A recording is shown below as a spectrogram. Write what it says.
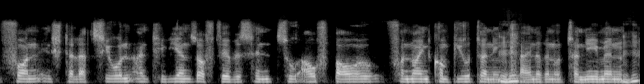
von Installation Antivirensoftware bis hin zu Aufbau von neuen Computern in mhm. kleineren Unternehmen, mhm.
